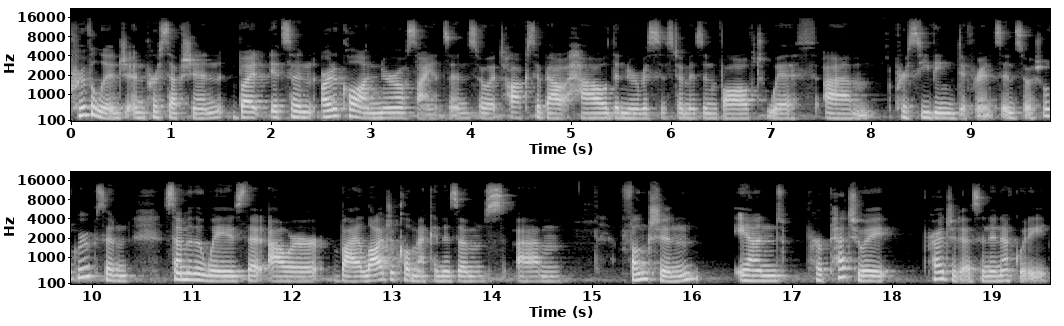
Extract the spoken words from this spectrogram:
privilege and perception, but it's an article on neuroscience. And so it talks about how the nervous system is involved with um, perceiving difference in social groups and some of the ways that our biological mechanisms um, function and perpetuate prejudice and inequity.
